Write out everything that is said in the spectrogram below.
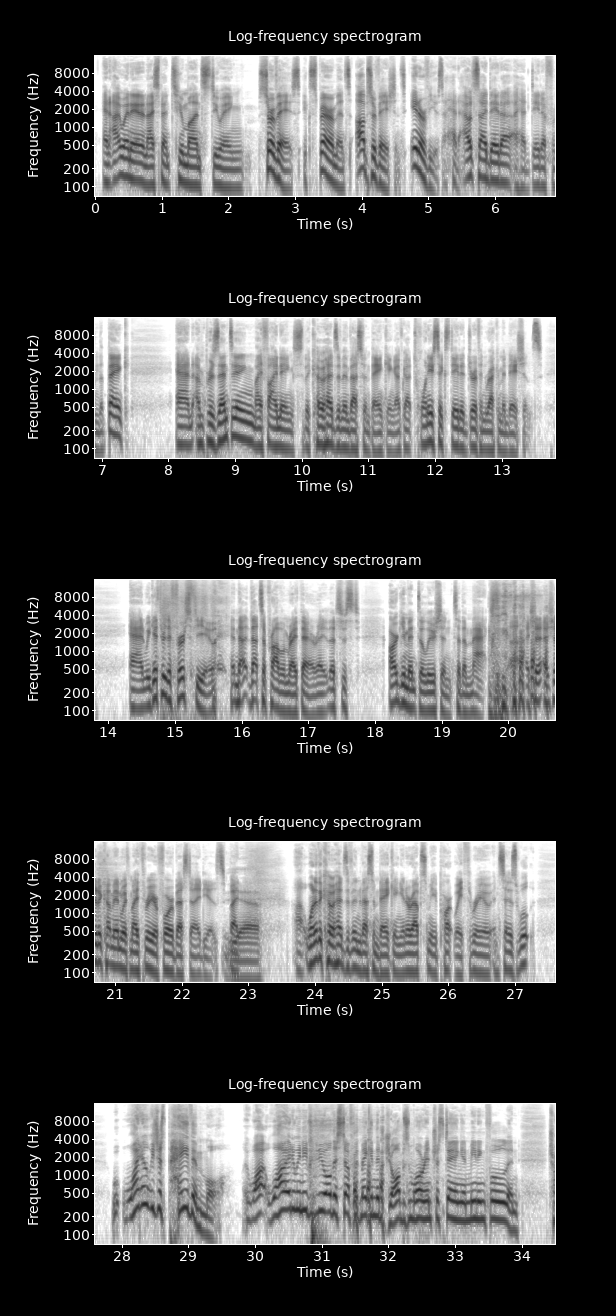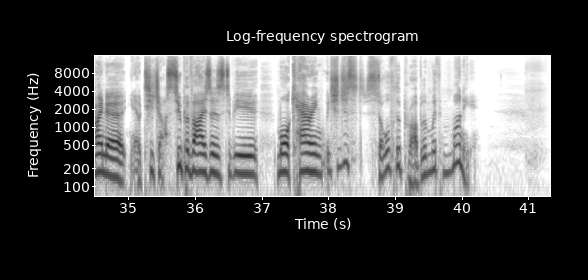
And I went in and I spent two months doing surveys, experiments, observations, interviews. I had outside data, I had data from the bank, and I'm presenting my findings to the co heads of investment banking. I've got 26 data driven recommendations. And we get through the first few, and that, that's a problem right there, right? That's just argument dilution to the max. Uh, I, should, I should have come in with my three or four best ideas. But yeah. uh, one of the co heads of investment banking interrupts me partway through and says, Well, w- why don't we just pay them more? Like, why, why do we need to do all this stuff with making the jobs more interesting and meaningful and trying to you know, teach our supervisors to be more caring? We should just solve the problem with money.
